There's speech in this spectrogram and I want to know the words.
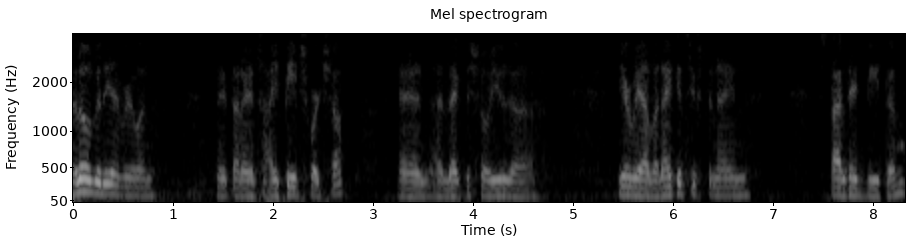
Hello, good day everyone. Nandito ngayon sa IPH Workshop and I'd like to show you the here we have a 1969 standard Beetle.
